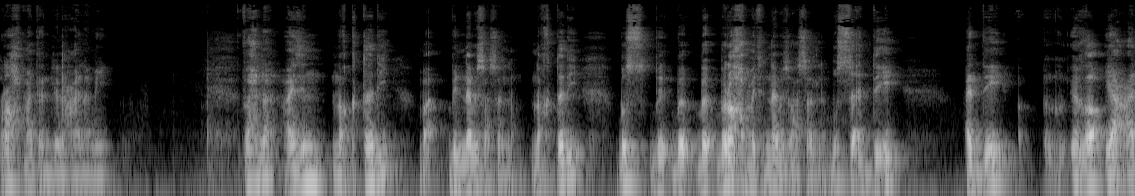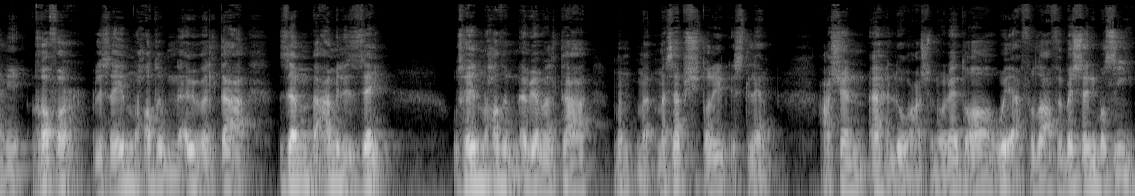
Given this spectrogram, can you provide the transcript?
رحمة للعالمين. فإحنا عايزين نقتدي بالنبي صلى الله عليه وسلم. نقتدي بص ب- ب- ب- برحمة النبي صلى الله عليه وسلم. بص قد إيه قد إيه غ- يعني غفر لسيدنا حاطب بن أبي بلتعة ذنب عامل إزاي؟ وسيدنا حاطب بن أبي بلتعة ما- سابش طريق الإسلام عشان أهله وعشان ولاده. آه وقع في ضعف بشري بسيط.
